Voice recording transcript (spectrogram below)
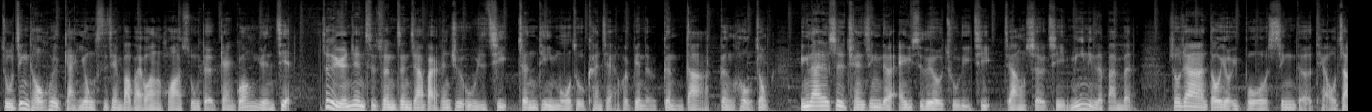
主镜头会改用四千八百万画素的感光元件，这个元件尺寸增加百分之五十七，整体模组看起来会变得更大更厚重。迎来的是全新的 A 十六处理器，将舍弃 Mini 的版本，售价都有一波新的调整。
